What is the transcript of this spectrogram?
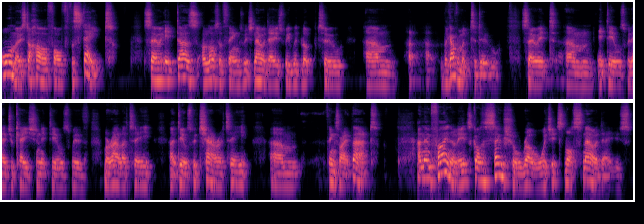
almost a half of the state. So it does a lot of things which nowadays we would look to um, uh, uh, the government to do. So it um, it deals with education, it deals with morality, uh, it deals with charity, um, things like that. And then finally, it's got a social role which it's lost nowadays.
